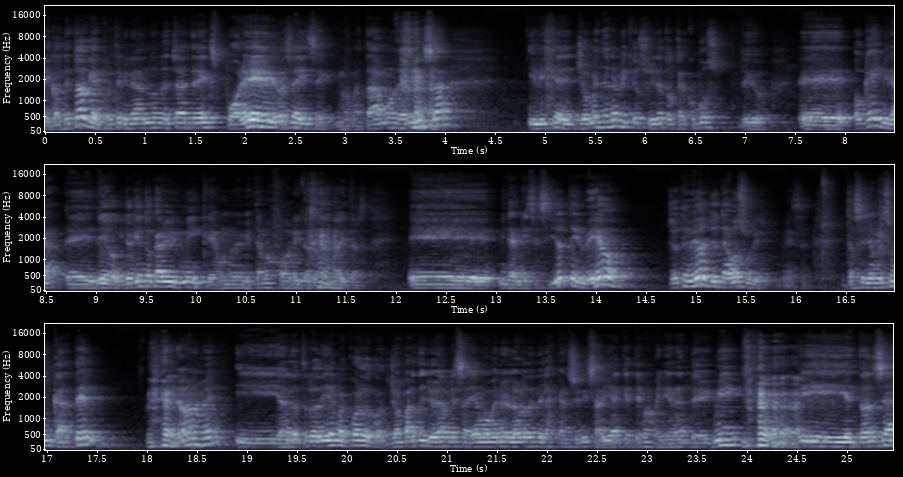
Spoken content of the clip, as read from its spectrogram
Le contestó que después terminé dando una chat de ex por él, o sea, y se- nos matábamos de risa. Y le dije, yo mañana me quiero subir a tocar con vos. Le digo, eh, ok, mira, eh, digo, yo quiero tocar Big Me, que es uno de mis temas favoritos de los Fighters. Eh, mira, me dice, si yo te veo, yo te veo, yo te hago subir. Entonces yo me hice un cartel enorme y al otro día me acuerdo, yo aparte yo ya me sabía más o menos el orden de las canciones y sabía qué temas venían antes de Me. y entonces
